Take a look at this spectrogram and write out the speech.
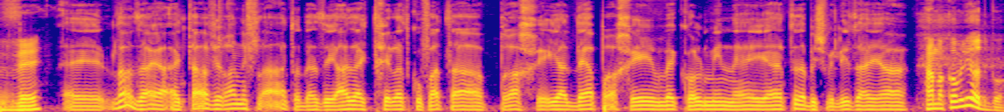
ו? אה, לא, זו הייתה אווירה נפלאה, אתה יודע, זה אז התחילה תקופת הפרח, ילדי הפרחים וכל מיני, אתה יודע, בשבילי זה היה... המקום להיות בו.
